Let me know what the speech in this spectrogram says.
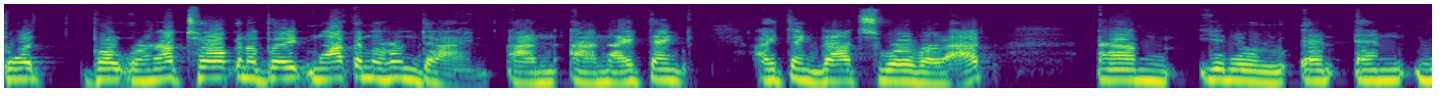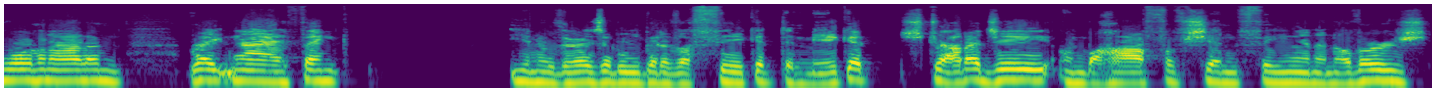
But but we're not talking about knocking the home down. And and I think I think that's where we're at um, you know, in, in Northern Ireland right now, I think, you know, there is a wee bit of a fake it to make it strategy on behalf of Sinn Féin and others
